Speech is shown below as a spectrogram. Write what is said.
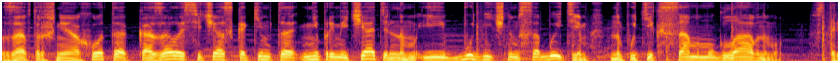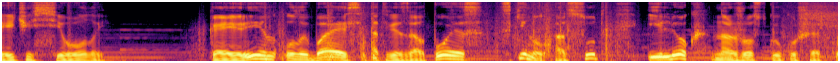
Завтрашняя охота казалась сейчас каким-то непримечательным и будничным событием на пути к самому главному – встрече с Сиолой. Кайрин, улыбаясь, отвязал пояс, скинул осуд и лег на жесткую кушетку.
